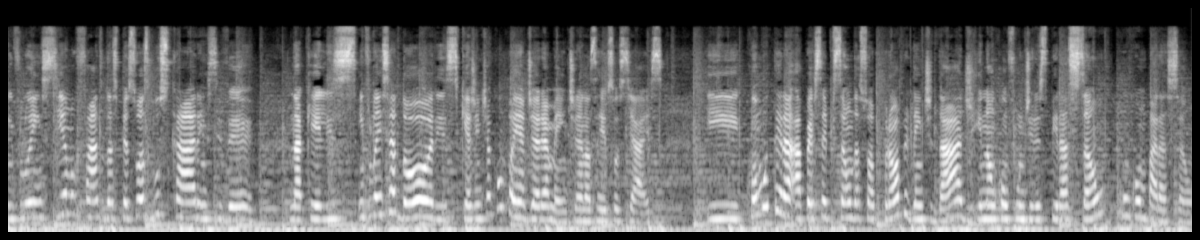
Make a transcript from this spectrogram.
influencia no fato das pessoas buscarem se ver naqueles influenciadores que a gente acompanha diariamente né, nas redes sociais. E como ter a percepção da sua própria identidade e não confundir inspiração com comparação?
